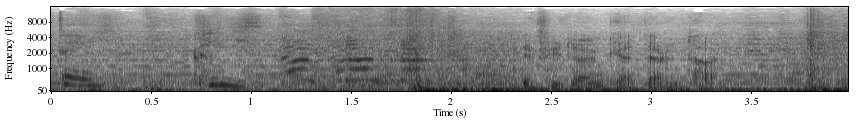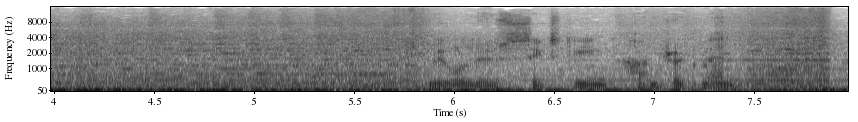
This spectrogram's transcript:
Stay, please. If you don't get there in time, we will lose 1,600 men.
